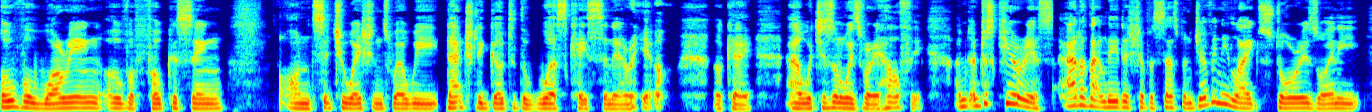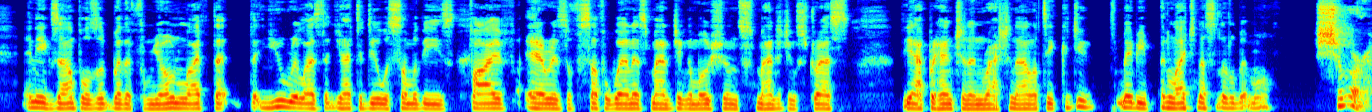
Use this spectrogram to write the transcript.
over worrying, over focusing on situations where we naturally go to the worst case scenario, okay, uh, which isn't always very healthy. I'm, I'm just curious, out of that leadership assessment, do you have any like stories or any any examples of whether from your own life that that you realized that you had to deal with some of these five areas of self awareness, managing emotions, managing stress, the apprehension and rationality? Could you maybe enlighten us a little bit more? Sure.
